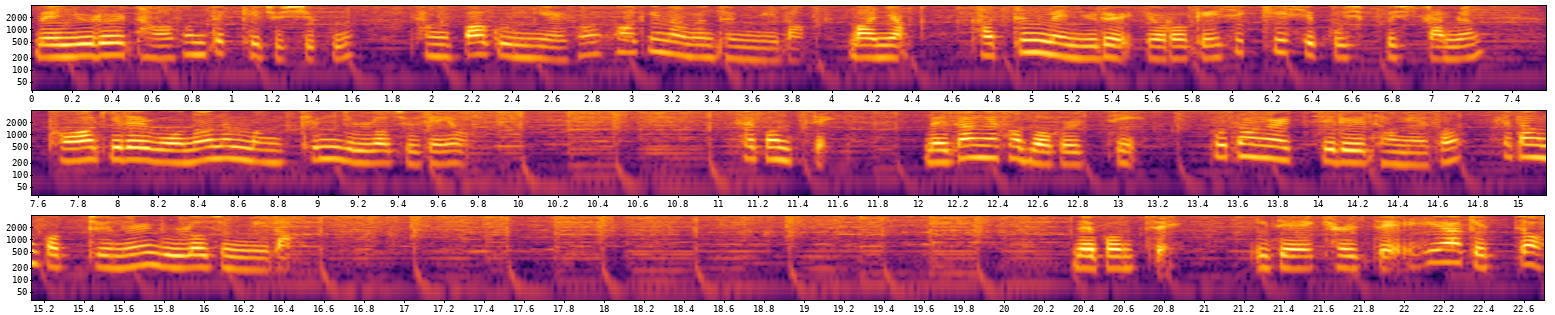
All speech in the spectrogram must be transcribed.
메뉴를 다 선택해 주시고 장바구니에서 확인하면 됩니다. 만약 같은 메뉴를 여러 개 시키시고 싶으시다면 더하기를 원하는 만큼 눌러주세요. 세 번째, 매장에서 먹을지 포장할지를 정해서 해당 버튼을 눌러줍니다. 네 번째, 이제 결제해야겠죠?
